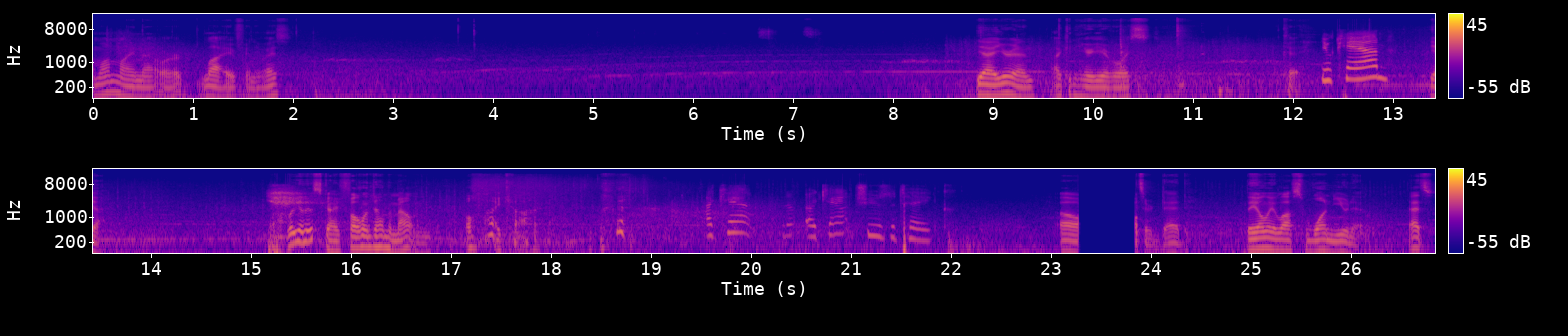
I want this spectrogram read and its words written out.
I'm online now, or live, anyways. Yeah, you're in. I can hear your voice. Okay. You can? Yeah. Look at this guy falling down the mountain. Oh my god. I can't. I can't choose the tank. Oh, are dead. They only lost one unit. That's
